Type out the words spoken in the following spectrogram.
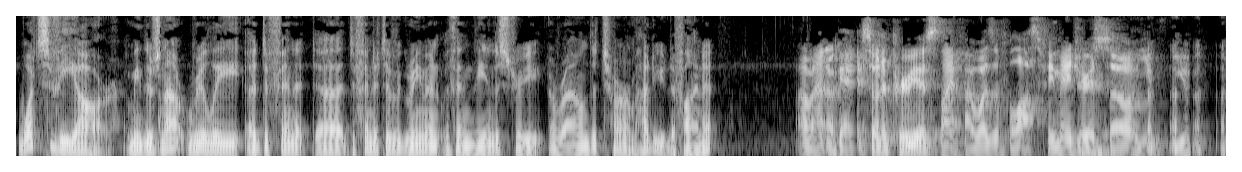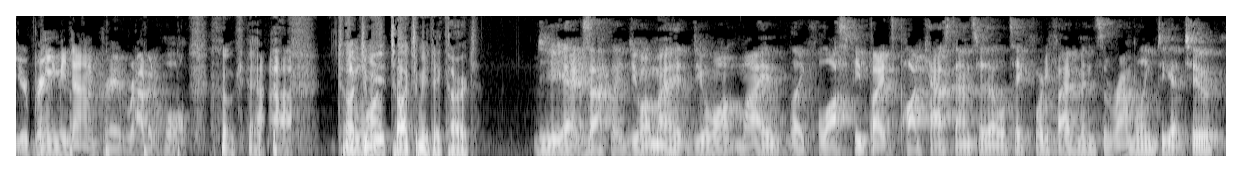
What's VR? I mean, there's not really a definite, uh, definitive agreement within the industry around the term. How do you define it? Oh man, okay. So in a previous life, I was a philosophy major. So you you you're bringing me down a great rabbit hole. Okay. Uh, talk to want, me. Talk to me, Descartes. Yeah, exactly. Do you want my Do you want my like philosophy bites podcast answer that will take 45 minutes of rambling to get to,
